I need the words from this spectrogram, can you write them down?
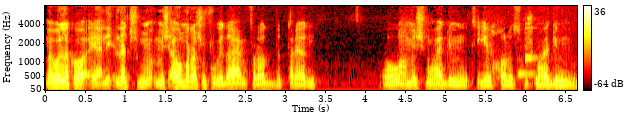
ما بقول لك هو يعني إيناتشو مش أول مرة أشوفه بيضيع انفراد بالطريقة دي. هو مش مهاجم تقيل خالص مش مهاجم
